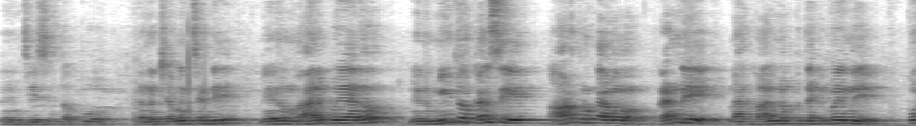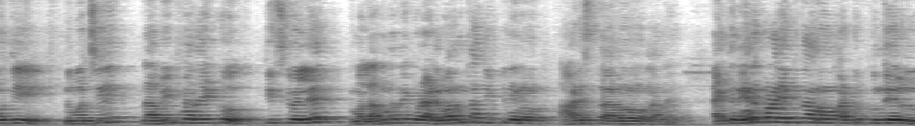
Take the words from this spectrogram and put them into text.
నేను చేసిన తప్పు. నన్ను క్షమించండి నేను మారిపోయాను నేను మీతో కలిసి ఆడుకుంటాను. రండి నా కాలు నొప్పి తగ్గిపోయింది. పోతి నువ్వు వచ్చి నా వీపు మీద ఎక్కు తీసుకువెళ్ళి మిమ్మల్ని అందరినీ కూడా అడవంతా తిప్పి నేను ఆడిస్తాను అని అయితే నేను కూడా ఎక్కుతాను అంటూ కుందేలు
